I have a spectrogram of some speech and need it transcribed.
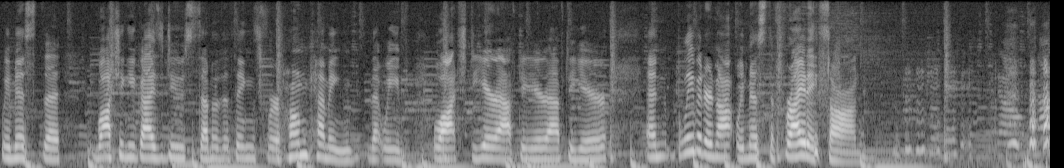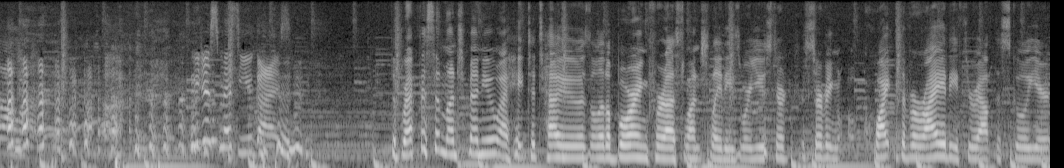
We miss the watching you guys do some of the things for homecoming that we've watched year after year after year. And believe it or not, we miss the Friday song. no, not all of we just miss you guys. The breakfast and lunch menu, I hate to tell you, is a little boring for us lunch ladies. We're used to serving quite the variety throughout the school year,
